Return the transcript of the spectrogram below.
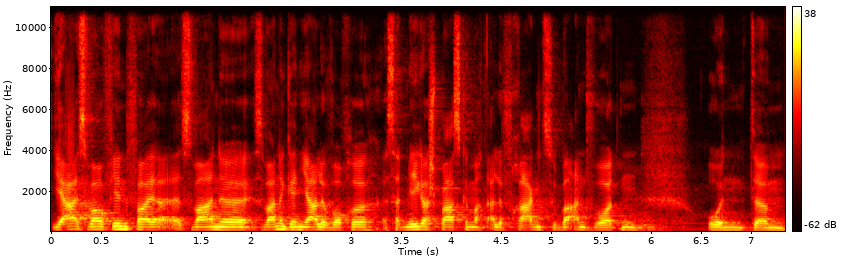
Ja, es war auf jeden Fall, es war eine, es war eine geniale Woche. Es hat mega Spaß gemacht, alle Fragen zu beantworten. Mhm. Und ähm,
